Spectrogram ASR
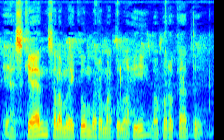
Ya, sekian. Assalamualaikum warahmatullahi wabarakatuh.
